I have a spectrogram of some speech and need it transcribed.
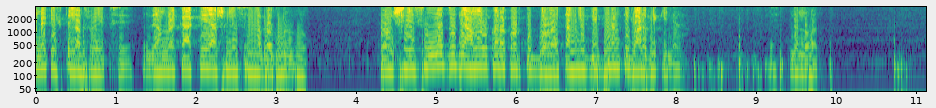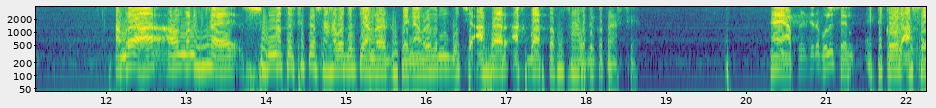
অনেক ইখতিলাফ রয়েছে যে আমরা কাকে আসলে সাহাবা বলব। এবং সেই সুন্নত যদি আমল করা কর্তব্য হয়, তাহলে বিভ্রান্তি বাড়বে কিনা? ধন্যবাদ। আমরা, আমার মনে হয় সুন্নাতের ক্ষেত্রে সাহাবাদেরকে আমরা ঢুকাই না আমরা যখন বলছি আসার আখবার, তখন সাহাবাদের কথা আসছে। হ্যাঁ আপনি যেটা বলেছেন, একটা কৌল আছে,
